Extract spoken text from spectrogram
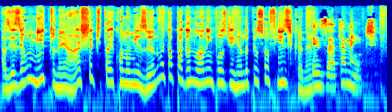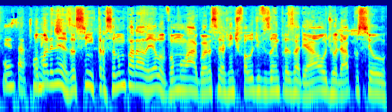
às vezes é um mito, né? Acha que está economizando, mas está pagando lá no imposto de renda pessoa física, né? Exatamente, exatamente. Ô Marinês, assim, traçando um paralelo, vamos lá, agora se a gente falou de visão empresarial, de olhar para o seu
